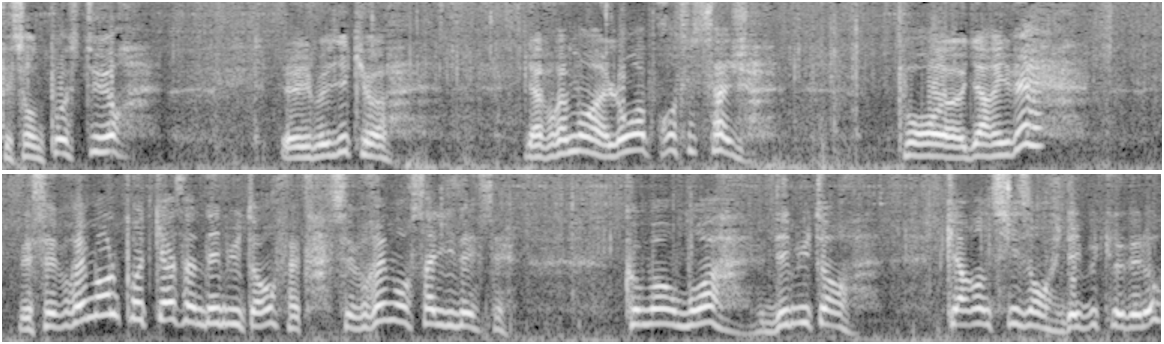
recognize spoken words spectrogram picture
question de posture. Et je me dis qu'il y a vraiment un long apprentissage pour euh, y arriver. Mais c'est vraiment le podcast d'un débutant en fait. C'est vraiment ça l'idée. C'est comment moi, débutant, 46 ans, je débute le vélo.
